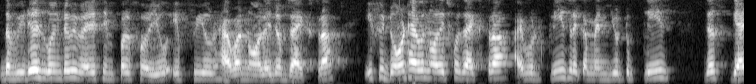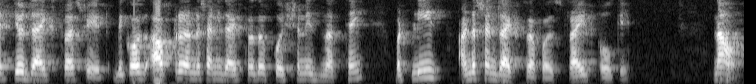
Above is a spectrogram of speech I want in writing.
the video is going to be very simple for you. If you have a knowledge of Dijkstra if you don't have a knowledge for Dijkstra i would please recommend you to please just get your Dijkstra straight. Because after understanding Dijkstra the question is nothing. But please understand Dijkstra first right? Okay. Now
